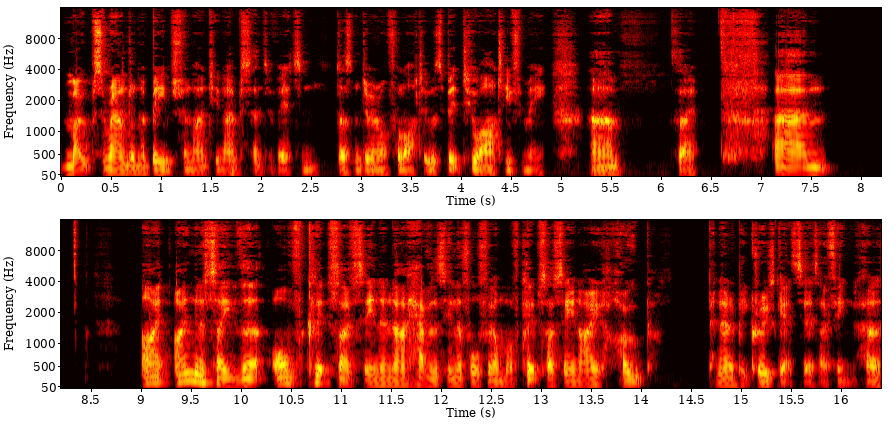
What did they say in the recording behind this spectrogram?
mopes around on the beach for ninety nine percent of it and doesn't do an awful lot. It was a bit too arty for me. Um, so. Um, I, I'm going to say that of clips I've seen, and I haven't seen the full film, of clips I've seen, I hope Penelope Cruz gets it. I think her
